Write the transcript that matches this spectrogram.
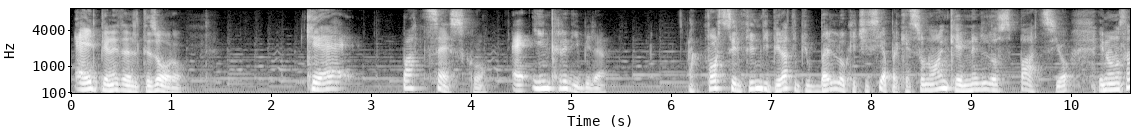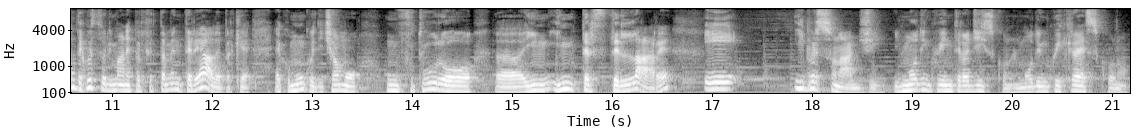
è il pianeta del tesoro, che è pazzesco, è incredibile. Forse il film di pirati più bello che ci sia perché sono anche nello spazio e nonostante questo rimane perfettamente reale perché è comunque diciamo un futuro uh, in- interstellare e i personaggi, il modo in cui interagiscono, il modo in cui crescono,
